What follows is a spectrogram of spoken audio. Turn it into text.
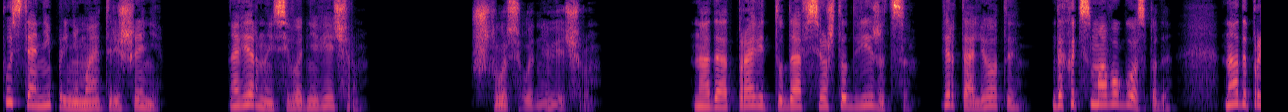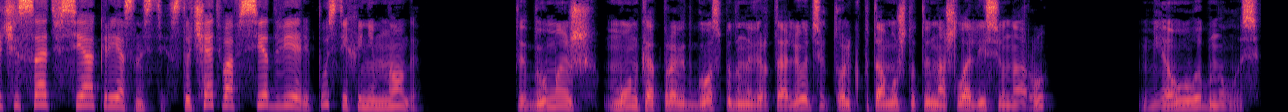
Пусть они принимают решение. Наверное, сегодня вечером». «Что сегодня вечером?» «Надо отправить туда все, что движется. Вертолеты, да хоть самого Господа. Надо прочесать все окрестности, стучать во все двери, пусть их и немного. Ты думаешь, Мунка отправит Господа на вертолете только потому, что ты нашла лисью нору? Мия улыбнулась.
